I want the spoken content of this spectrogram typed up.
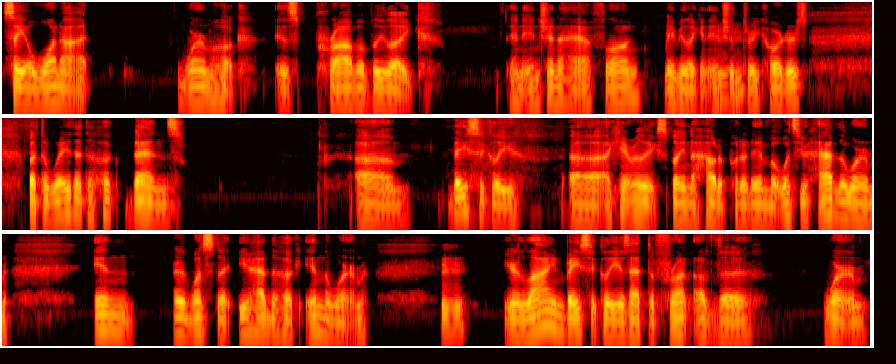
say a one aught worm hook is probably like an inch and a half long, maybe like an inch and Mhm. three quarters. But the way that the hook bends, um, basically, uh, I can't really explain how to put it in, but once you have the worm in or once the you have the hook in the worm, Mhm. your line basically is at the front of the worm,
